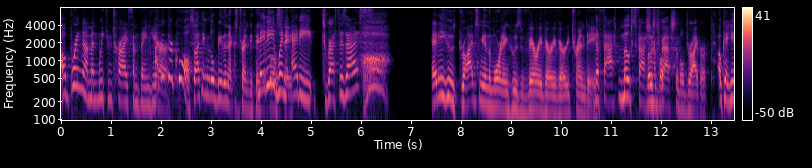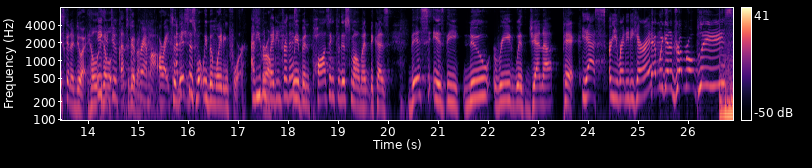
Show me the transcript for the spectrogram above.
I'll bring them and we can try something here. I think they're cool. So I think it'll be the next trendy thing. Maybe we'll when see. Eddie dresses us, Eddie, who drives me in the morning, who's very, very, very trendy. the fa- most fashionable. most fashionable driver. Okay, he's going to do it. He'll, He he'll do that's a good one. Grandma. All right, so I this mean- is what we've been waiting for. Have you been waiting for this? We've been pausing for this moment because this is the new Read with Jenna pick. Yes. Are you ready to hear it? Can we get a drum roll, please?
